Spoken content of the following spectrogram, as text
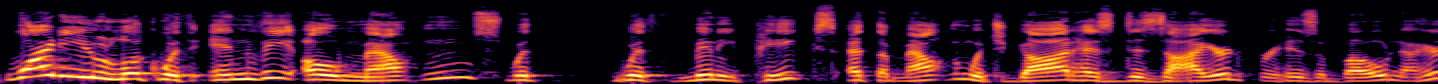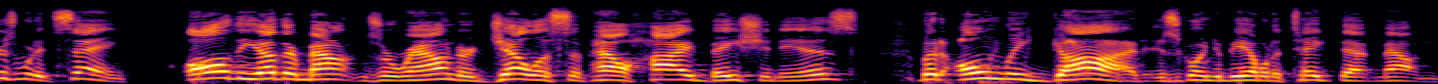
Why do you look with envy, O mountains, with, with many peaks, at the mountain which God has desired for his abode? Now, here's what it's saying all the other mountains around are jealous of how high Bashan is, but only God is going to be able to take that mountain.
